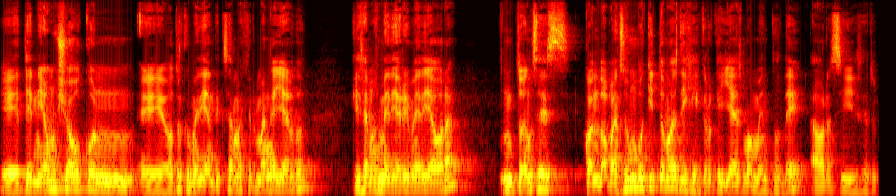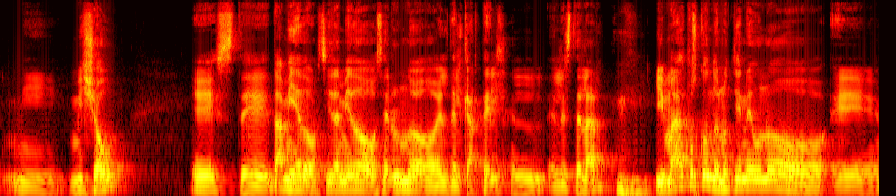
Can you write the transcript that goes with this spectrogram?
Eh, tenía un show con eh, otro comediante que se llama Germán Gallardo, que hacemos media hora y media hora. Entonces, cuando avancé un poquito más, dije, creo que ya es momento de, ahora sí, hacer mi, mi show. Este, da miedo, sí da miedo ser uno, el del cartel, el, el estelar. Ujú. Y más, pues cuando no tiene uno, eh,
